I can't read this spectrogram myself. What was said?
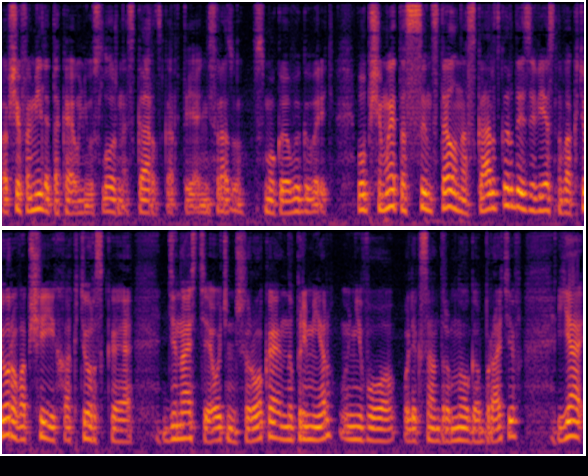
Вообще фамилия такая у него сложная, Скарсгард, я не сразу смог ее выговорить. В общем, это сын Стеллана Скарсгарда, известного актера. Вообще их актерская династия очень широкая. Например, у него, у Александра, много братьев. Я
